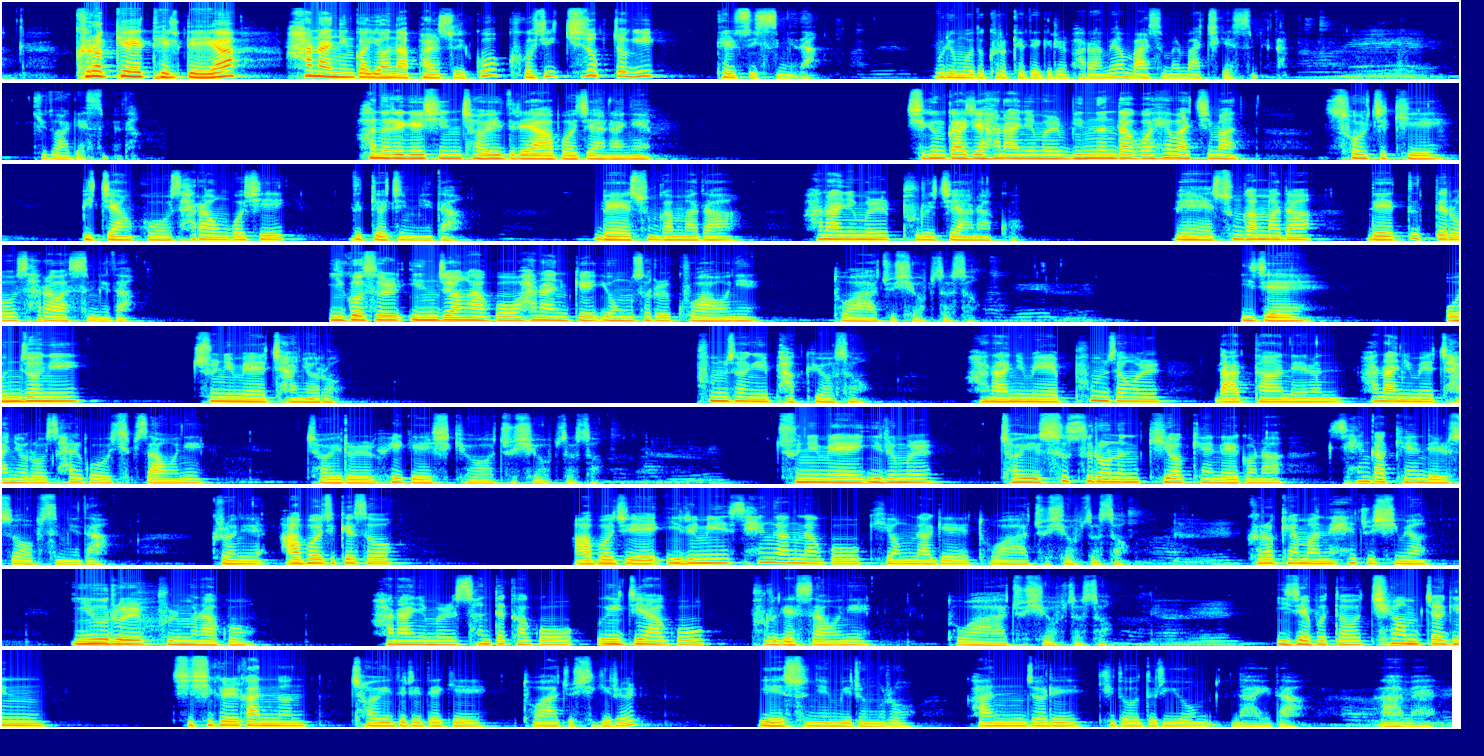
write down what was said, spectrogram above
그렇게 될 때야 하나님과 연합할 수 있고 그것이 지속적이 될 수 있습니다. 우리 모두 그렇게 되기를 바라며 말씀을 마치겠습니다. 기도하겠습니다. 하늘에 계신 저희들의 아버지 하나님, 지금까지 하나님을 믿는다고 해왔지만 솔직히 믿지 않고 살아온 것이 느껴집니다. 매 순간마다 하나님을 부르지 않았고 매 순간마다 내 뜻대로 살아왔습니다. 이것을 인정하고 하나님께 용서를 구하오니 도와주시옵소서. 이제 온전히 주님의 자녀로 품성이 바뀌어서 하나님의 품성을 나타내는 하나님의 자녀로 살고 싶사오니 저희를 회개시켜 주시옵소서. 주님의 이름을 저희 스스로는 기억해내거나 생각해낼 수 없습니다. 그러니 아버지께서 아버지의 이름이 생각나고 기억나게 도와주시옵소서. 그렇게만 해주시면 이유를 불문하고 하나님을 선택하고 의지하고 부르겠사오니 도와주시옵소서. 이제부터 체험적인 지식을 갖는 저희들이 되게 도와주시기를 예수님 이름으로 간절히 기도드리옵나이다. 아멘.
